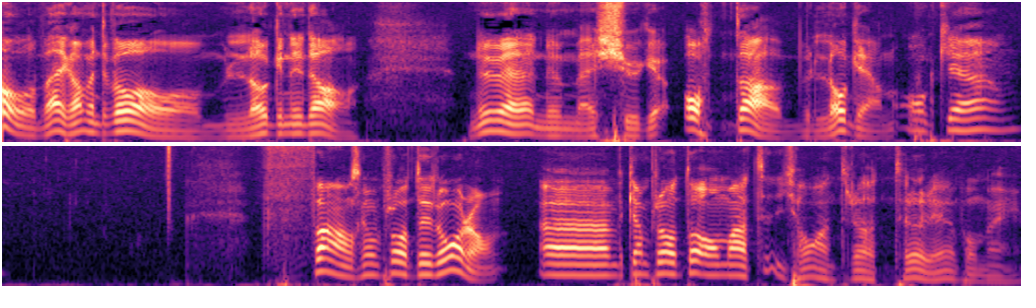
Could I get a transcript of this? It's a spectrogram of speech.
Hallå! Välkommen till vloggen idag. Nu är det nummer 28 vloggen och eh, fan ska vi prata idag då? Eh, vi kan prata om att jag har en röd tröja på mig.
